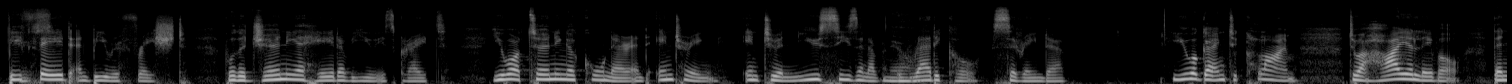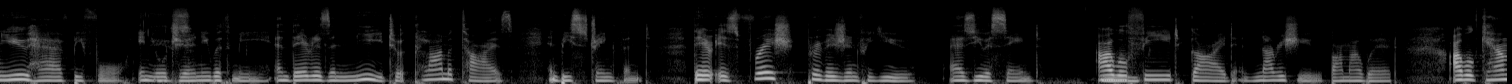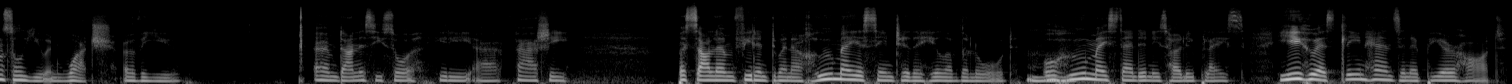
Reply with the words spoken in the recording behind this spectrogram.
Be Yes. fed and be refreshed, for the journey ahead of you is great. You are turning a corner and entering into a new season of Ja. radical surrender. You are going to climb to a higher level than you have before in your journey with me, and there is a need to acclimatize and be strengthened. There is fresh provision for you as you ascend. I will feed, guide, and nourish you by my word. I will counsel you and watch over you. Um, dan is hier so hierdie uh versie Psalm 24 Who may ascend to the hill of the Lord or who may stand in his holy place he who has clean hands and a pure heart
